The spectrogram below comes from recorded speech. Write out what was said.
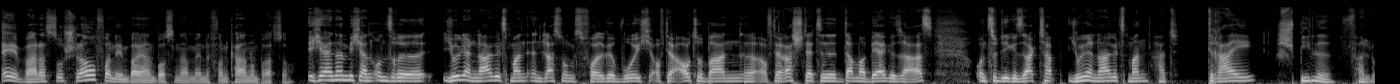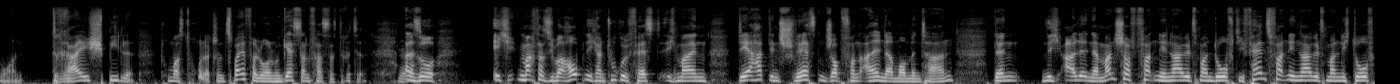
ey, war das so schlau von den Bayern-Bossen am Ende, von Kahn und Brazzo? Ich erinnere mich an unsere Julian Nagelsmann-Entlassungsfolge, wo ich auf der Autobahn äh, auf der Raststätte Dammerberge saß und zu dir gesagt habe, Julian Nagelsmann hat drei Spiele verloren. Drei Spiele. Thomas Tuchel hat schon zwei verloren und gestern fast das dritte. Ja. Also ich mache das überhaupt nicht an Tuchel fest. Ich meine, der hat den schwersten Job von allen da momentan. Denn nicht alle in der Mannschaft fanden den Nagelsmann doof, die Fans fanden den Nagelsmann nicht doof.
